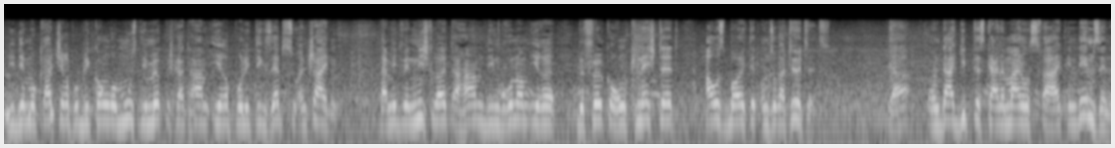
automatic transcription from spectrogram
Die Demokratische Republik Kongo muss die Möglichkeit haben, ihre Politik selbst zu entscheiden. Damit wir nicht Leute haben, die im Grunde genommen ihre Bevölkerung knechtet, ausbeutet und sogar tötet. Ja? Und da gibt es keine Meinungsfreiheit in dem Sinne.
